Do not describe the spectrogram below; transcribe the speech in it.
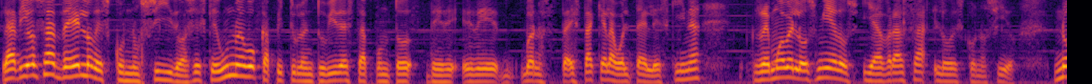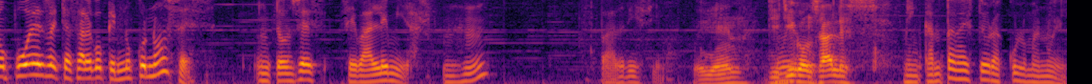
la diosa de lo desconocido. Así es que un nuevo capítulo en tu vida está a punto de, de- bueno, está, está aquí a la vuelta de la esquina. Remueve los miedos y abraza lo desconocido. No puedes rechazar algo que no conoces. Entonces se vale mirar. Padrísimo. Muy bien. Gigi González. Me encanta este oráculo, Manuel.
